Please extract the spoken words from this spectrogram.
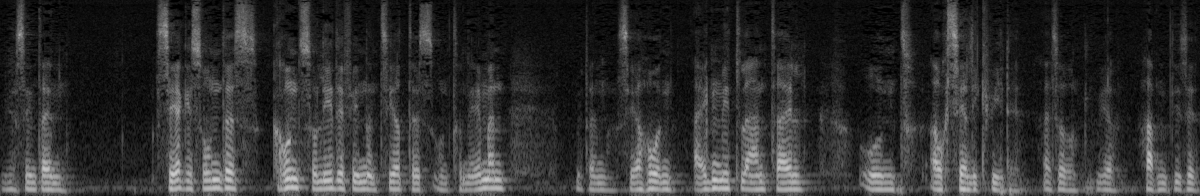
Wir sind ein sehr gesundes, grundsolide finanziertes Unternehmen mit einem sehr hohen Eigenmittelanteil und auch sehr liquide. Also wir haben diese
